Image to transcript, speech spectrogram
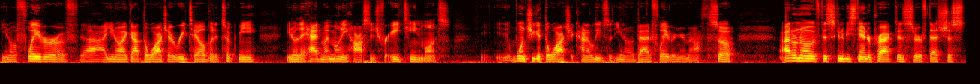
you know, flavor of, uh, you know, I got the watch at retail, but it took me, you know, they had my money hostage for 18 months. Once you get the watch, it kind of leaves, you know, a bad flavor in your mouth. So I don't know if this is going to be standard practice or if that's just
